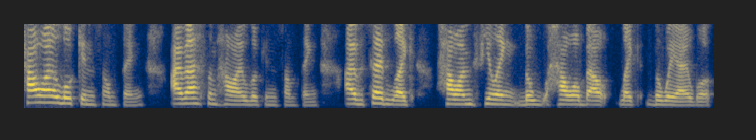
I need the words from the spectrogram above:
how I look in something. I've asked them how I look in something. I've said like how I'm feeling the how about like the way I look.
